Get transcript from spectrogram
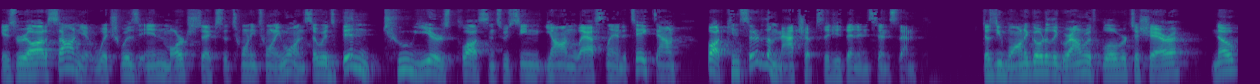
Israel Adesanya, which was in March 6th of 2021. So it's been two years plus since we've seen Jan last land a takedown. But consider the matchups that he's been in since then. Does he want to go to the ground with Glover Teixeira? No,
